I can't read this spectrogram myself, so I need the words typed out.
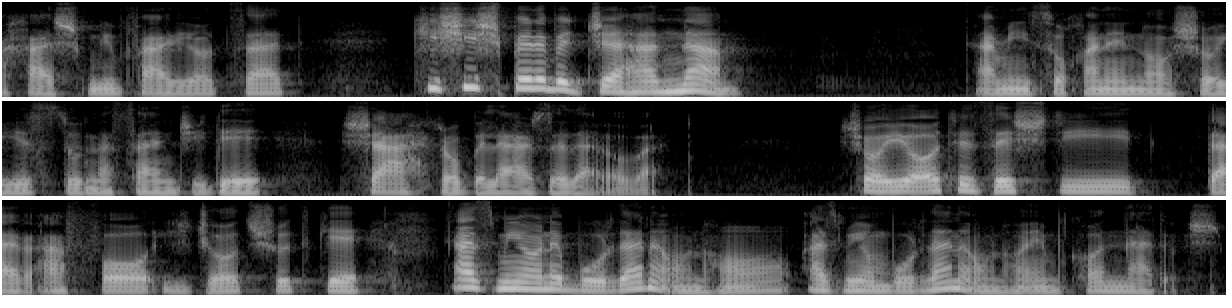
و خشمگین فریاد زد کیشیش بره به جهنم همین سخن ناشایست و نسنجیده شهر را به لرزه درآورد. شایعات زشتی در افوا ایجاد شد که از میان بردن آنها از میان بردن آنها امکان نداشت.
